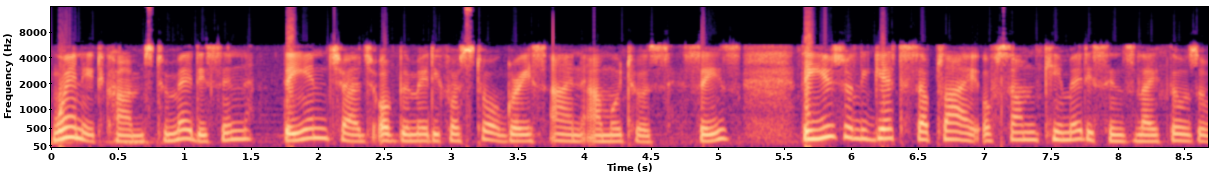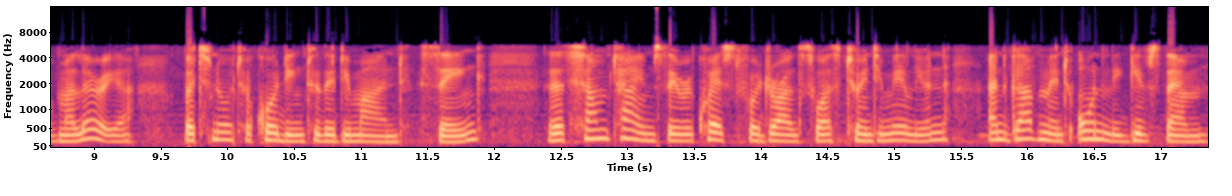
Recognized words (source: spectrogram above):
When it comes to medicine, the in charge of the medical store, Grace Ann Amutos, says they usually get supply of some key medicines like those of malaria, but not according to the demand, saying that sometimes they request for drugs worth 20 million and government only gives them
